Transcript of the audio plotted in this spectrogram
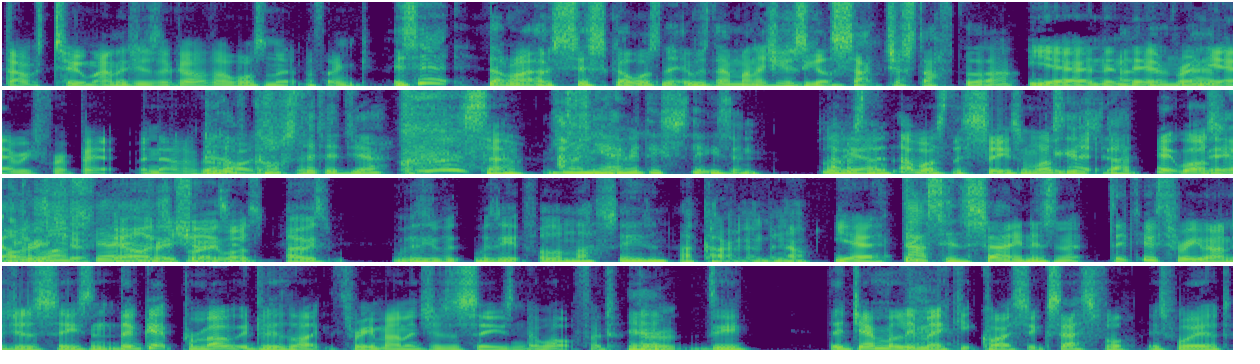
that was two managers ago, though, wasn't it? I think. Is it? Is that right? It was Xisco, wasn't it? It was their manager because he got sacked just after that. Yeah, and then And they had then, uh, Ranieri for a bit, and now they've got. of course they Hodgson. did, yeah. So Ranieri this season. that was, Bloody that was this season, wasn't it? hell. It was. It I'm pretty was, sure, yeah, I'm pretty sure it was. I was was he was he at Fulham last season? I can't remember now. Yeah, they, That's insane, isn't it? they do three managers a season. They get promoted with like three managers a season to Watford. Yeah. They're- They they generally make it quite successful. It's weird.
